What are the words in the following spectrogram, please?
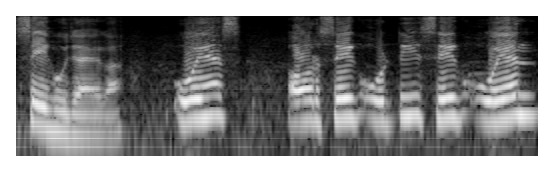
सेग हो जाएगा। ओ एस और seg O T seg O N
